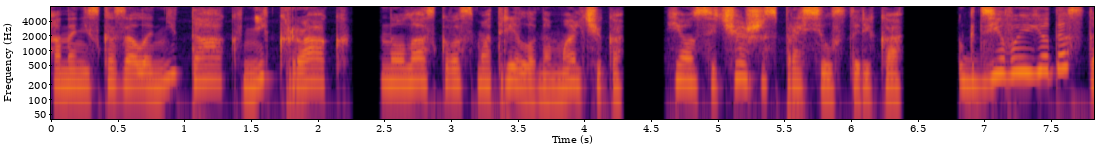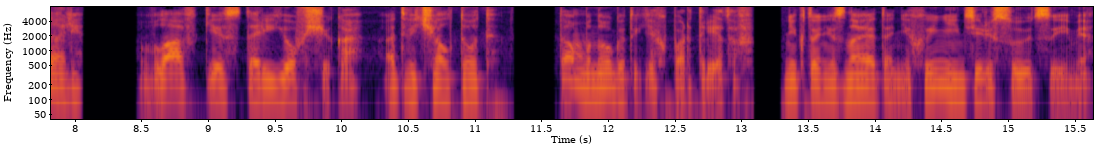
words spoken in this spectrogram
Она не сказала ни так, ни крак, но ласково смотрела на мальчика, и он сейчас же спросил старика, «Где вы ее достали?» «В лавке старьёвщика», — отвечал тот. «Там много таких портретов. Никто не знает о них и не интересуется ими.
